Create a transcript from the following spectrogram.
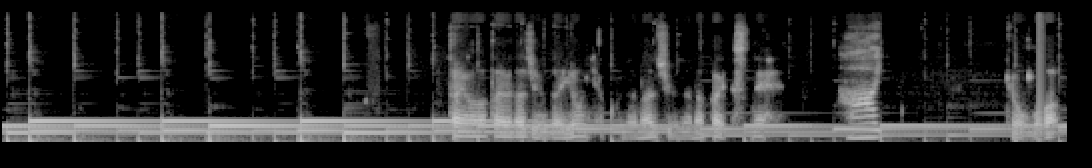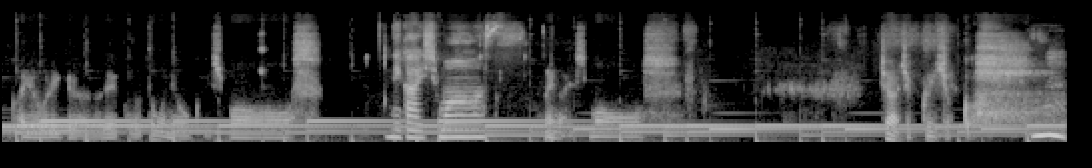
台湾の台湾ラジオ第477回ですね。はーい。今日は火曜レギュラーのレイコとともにお送りします。お願いします。お願いします。じゃあ、チェックインしよっか。うん。じ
